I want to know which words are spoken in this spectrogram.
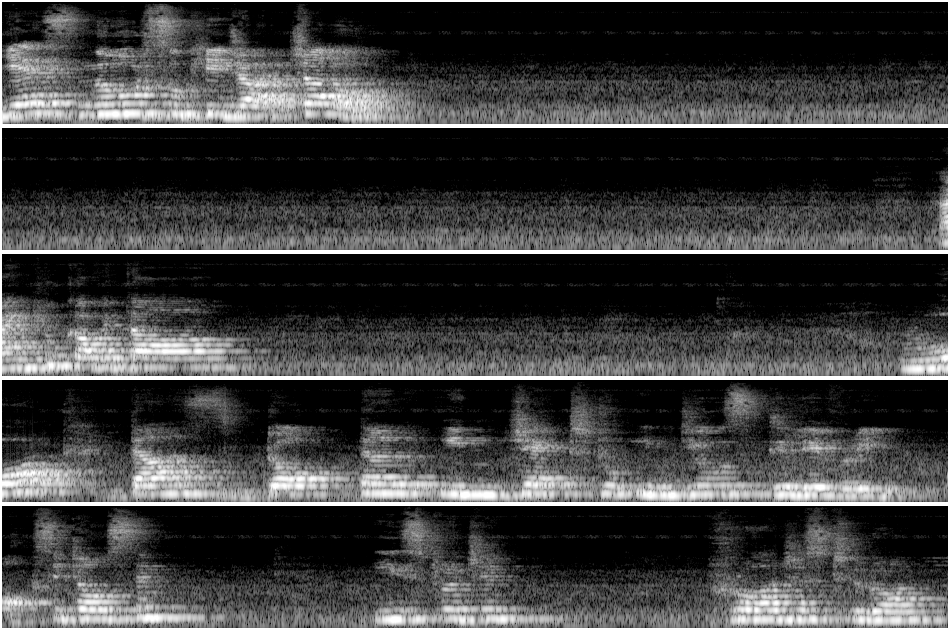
यस नूर सुखीजा चलो। Thank you Kavita what does doctor inject to induce delivery oxytocin estrogen, progesterone,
